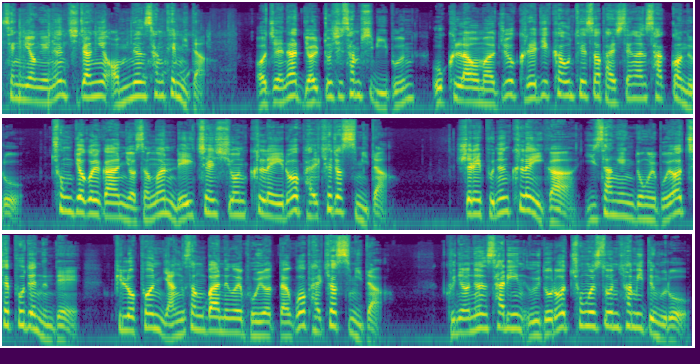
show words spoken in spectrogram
생명에는 지장이 없는 상태입니다. 어제 낮 12시 32분 오클라호마주 그레디 카운티에서 발생한 사건으로 총격을 가한 여성은 레이첼 시온 클레이로 밝혀졌습니다. 셰리프는 클레이가 이상 행동을 보여 체포됐는데 필로폰 양성 반응을 보였다고 밝혔습니다. 그녀는 살인 의도로 총을 쏜 혐의 등으로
